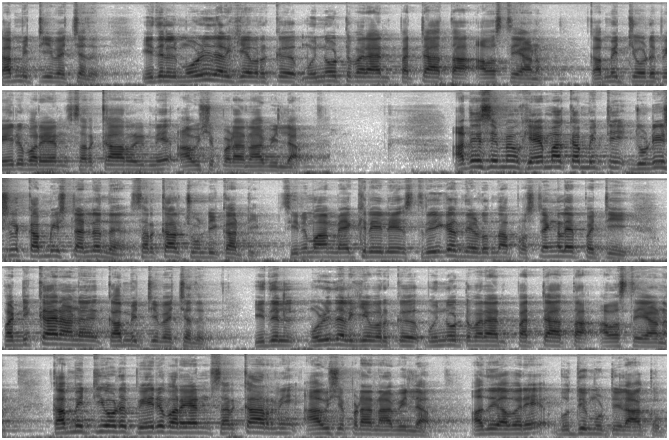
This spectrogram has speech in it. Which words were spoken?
കമ്മിറ്റി വെച്ചത്. ഇതിൽ മൊഴി നൽകിയവർക്ക് മുന്നോട്ട് വരാൻ പറ്റാത്ത അവസ്ഥയാണ്. കമ്മിറ്റിയോട് പേര് പറയാൻ സർക്കാരിന് ആവശ്യപ്പെടാനാവില്ല. അതേസമയം ഹേമ കമ്മിറ്റി ജുഡീഷ്യൽ കമ്മീഷൻ അല്ലെന്ന് സർക്കാർ ചൂണ്ടിക്കാട്ടി. സിനിമാ മേഖലയിലെ സ്ത്രീകൾ നേടുന്ന പ്രശ്നങ്ങളെപ്പറ്റി പഠിക്കാനാണ് കമ്മിറ്റി വെച്ചത്. ഇതിൽ മൊഴി നൽകിയവർക്ക് മുന്നോട്ട് വരാൻ പറ്റാത്ത അവസ്ഥയാണ്. കമ്മിറ്റിയോട് പേര് പറയാൻ സർക്കാരിന് ആവശ്യപ്പെടാനാവില്ല. അത് അവരെ ബുദ്ധിമുട്ടിലാക്കും.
